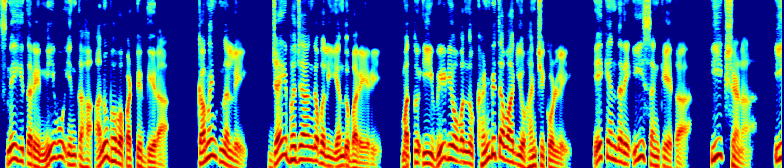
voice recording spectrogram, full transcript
ಸ್ನೇಹಿತರೆ, ನೀವು ಇಂತಹ ಅನುಭವ ಪಟ್ಟಿದ್ದೀರಾ? ಕಮೆಂಟ್ನಲ್ಲಿ ಜೈ ಭಜಾಂಗಬಲಿ ಎಂದು ಬರೆಯಿರಿ ಮತ್ತು ಈ ವಿಡಿಯೋವನ್ನು ಖಂಡಿತವಾಗಿಯೂ ಹಂಚಿಕೊಳ್ಳಿ. ಏಕೆಂದರೆ ಈ ಸಂಕೇತ, ಈ ಕ್ಷಣ, ಈ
